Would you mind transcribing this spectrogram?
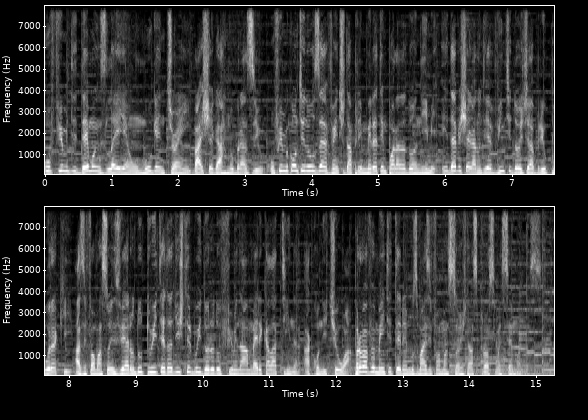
O filme de Demon Slayer, um Mugen Train, vai chegar no Brasil. O filme continua os eventos da primeira temporada do anime e deve chegar no dia 22 de abril por aqui. As informações vieram do Twitter da distribuidora do filme na América Latina, a Konichiwa. Provavelmente teremos mais informações nas próximas semanas.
